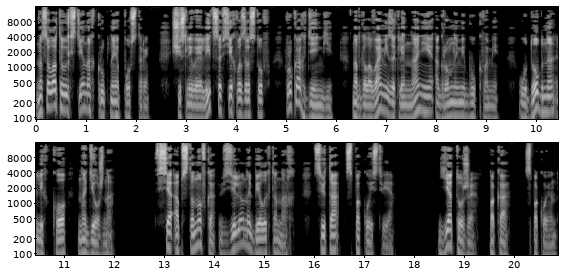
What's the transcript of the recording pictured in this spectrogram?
На салатовых стенах крупные постеры. Счастливые лица всех возрастов, в руках деньги, над головами заклинание огромными буквами. Удобно, легко, надежно. Вся обстановка в зелено-белых тонах цвета спокойствия. Я тоже пока спокоен.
